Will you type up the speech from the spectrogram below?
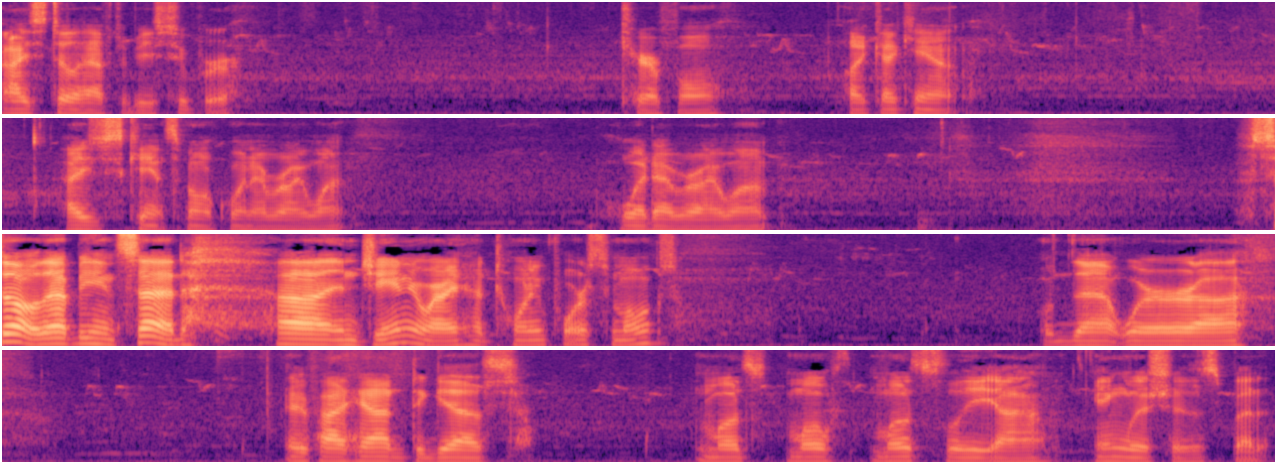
I still have to be super careful. Like, I can't. I just can't smoke whenever I want. Whatever I want. So, that being said, uh, in January I had 24 smokes that were, uh, if I had to guess, most, most mostly uh, Englishes, but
